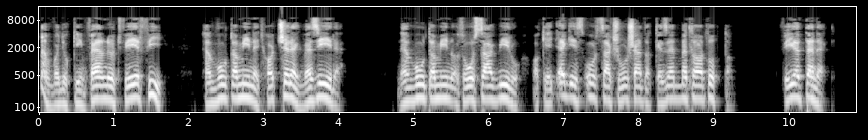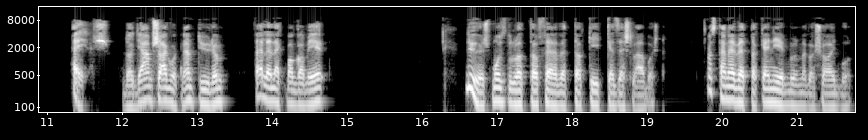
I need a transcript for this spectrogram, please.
Nem vagyok én felnőtt férfi? Nem voltam én egy hadsereg vezére? Nem voltam én az országbíró, aki egy egész ország sorsát a kezedbe tartottam? Féltenek? Helyes, de a gyámságot nem tűröm. Felelek magamért. Dühös mozdulattal felvette a kék kezes lábast. Aztán evett a kenyérből meg a sajtból.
